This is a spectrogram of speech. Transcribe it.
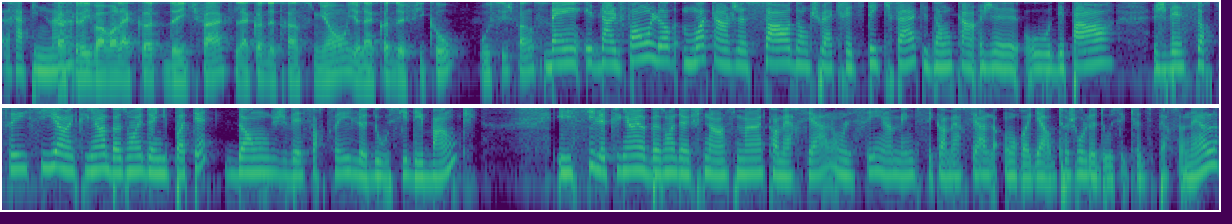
rapidement. Parce que là, il va y avoir la cote de Equifax, la cote de TransUnion, il y a la cote de FICO aussi, je pense. Ben, dans le fond, là, moi, quand je sors, donc je suis accrédité Equifax, donc quand je, au départ, je vais sortir, s'il y a un client a besoin d'une hypothèque, donc je vais sortir le dossier des banques. Et si le client a besoin d'un financement commercial, on le sait, hein, même si c'est commercial, on regarde toujours le dossier de crédit personnel.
